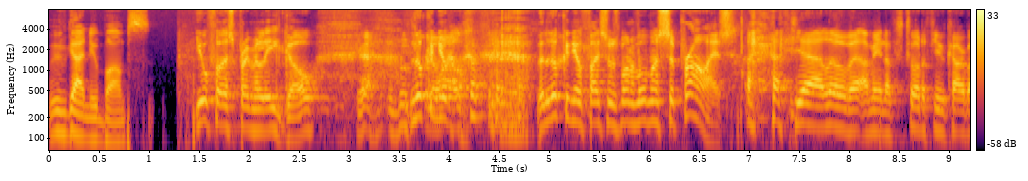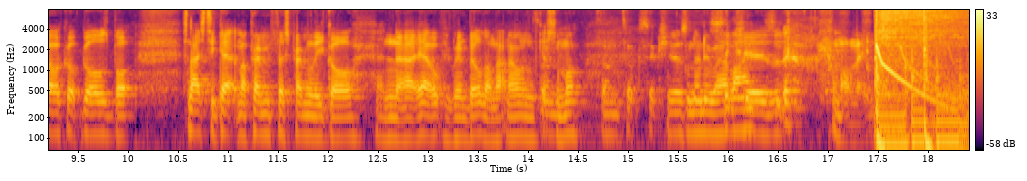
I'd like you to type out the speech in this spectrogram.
we've got new bumps. Your first Premier League goal. Yeah. Look in your, the look in your face was one of almost surprise. yeah, a little bit. I mean, I've scored a few Carabao Cup goals, but it's nice to get my Premier, first Premier League goal, and uh, yeah, hopefully we can build on that now and get some more. It took six years and a new Six airline. years. Come on, mate.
